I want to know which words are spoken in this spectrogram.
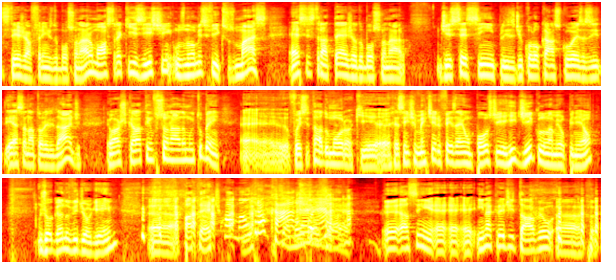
esteja à frente do Bolsonaro, mostra que existem os nomes fixos. Mas essa estratégia do Bolsonaro de ser simples, de colocar as coisas e essa naturalidade, eu acho que ela tem funcionado muito bem. É, foi citado o Moro aqui. É, recentemente ele fez aí um post ridículo, na minha opinião, jogando videogame. É, patético. Com a mão trocada, Com a mão né? É, assim, é, é, é inacreditável uh,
